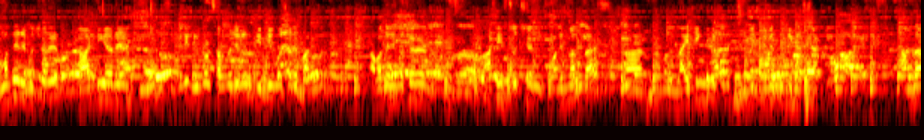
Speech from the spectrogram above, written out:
আমাদের এবছরের থার্ড ইয়ারের বেসিক্যালি নিউটন সর্বজনীন তৃতীয় বছরে পালন আমাদের এবছরের আর্টিস্ট হচ্ছেন অনির্বাণ দাস আর আমাদের লাইটিং করেছেন দেবেন্দ্র বিকাশ চাকি আমরা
